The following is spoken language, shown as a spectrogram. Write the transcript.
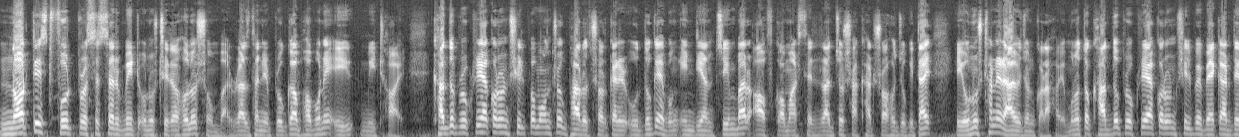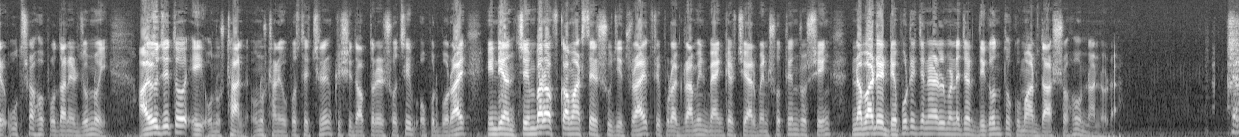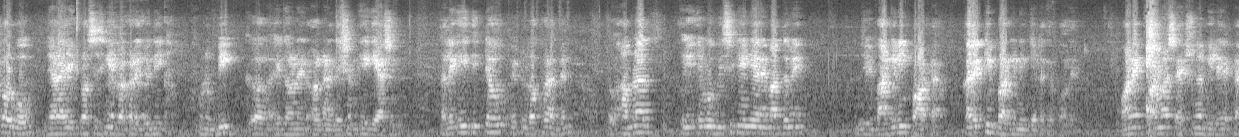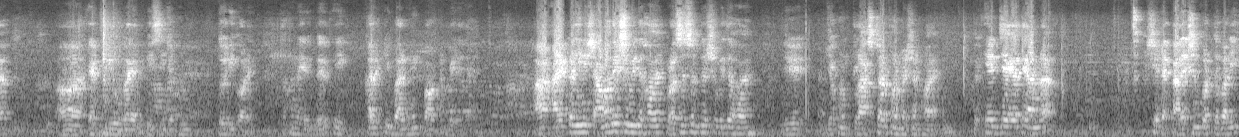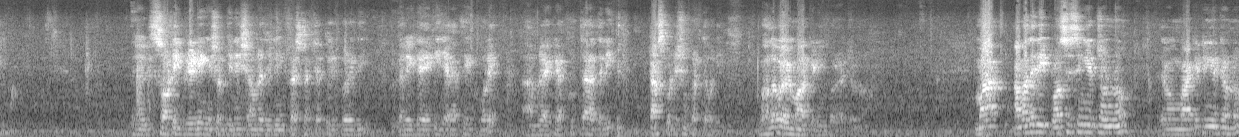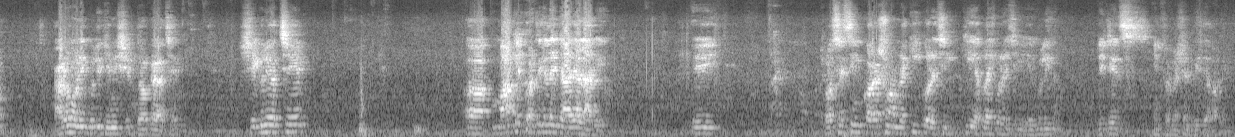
North east food processor meet অনুষ্ঠিত হলো সোমবার। রাজধানীর প্রজ্ঞা ভবনে এই মিট হয়। খাদ্য প্রক্রিয়াকরণ শিল্প মন্ত্রক ভারত সরকারের উদ্যোগে এবং ইন্ডিয়ান চেম্বার অফ কমার্সের রাজ্য শাখার সহযোগিতায় এই অনুষ্ঠানের আয়োজন করা হয়। মূলত খাদ্য প্রক্রিয়াকরণ শিল্পে বেকারদের উৎসাহ প্রদানের জন্যই আয়োজিত এই অনুষ্ঠান। অনুষ্ঠানে উপস্থিত ছিলেন কৃষি দপ্তরের সচিব Apurba Roy, Indian chamber of কমার্সের সুজিত রায়, ত্রিপুরা গ্রামীণ ব্যাংকের chairman Satyendra Singh, নাবার্ডের deputy general manager Diganta Kumar Das সহ অন্যান্যরা। আশা করব যারা এই প্রসেসিং এর ব্যাপারে যদি কোনো বিগ এই ধরনের অর্গানাইজেশন এগিয়ে আসেন তাহলে এই দিকটাও একটু লক্ষ্য রাখবেন। তো আমরা এই এমওবিসিটি ইন্ডিয়ানের মাধ্যমে যে বার্গেনিং পাওয়ারটা কালেকটিভ বার্গেনিং যেটাকে বলে, অনেক ফার্মার্স একসঙ্গে মিলে একটা এফপিও বা এফপিসি যখন তৈরি করে, তখন এই কালেকটিভ বার্গেনিং পাওয়ারটা বেড়ে যায়। আর আরেকটা জিনিস আমাদের সুবিধা হয় প্রসেসরদের সুবিধা হয়, যে যখন ক্লাস্টার ফরমেশন হয়, তো এর জায়গাতে আমরা সেটা কালেকশন করতে পারি। সর্টিং গ্রেডিং এসব জিনিস আমরা যদি ইনফ্রাস্ট্রাকচার তৈরি করে দিই তাহলে এটা একই জায়গা থেকে করে আমরা এটা খুব তাড়াতাড়ি ট্রান্সপোর্টেশন করতে পারি। ভালোভাবে মার্কেটিং করার জন্য। আমাদের এই প্রসেসিং এর জন্য এবং মার্কেটিং এর জন্য আরও অনেকগুলি জিনিসের দরকার আছে। সেগুলি হচ্ছে মার্কেট করতে গেলে যা যা লাগে। এই প্রসেসিং করার সময় আমরা কি করেছি কি অ্যাপ্লাই করেছি এগুলি ডিটেলস ইনফরমেশন দিতে হবে।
